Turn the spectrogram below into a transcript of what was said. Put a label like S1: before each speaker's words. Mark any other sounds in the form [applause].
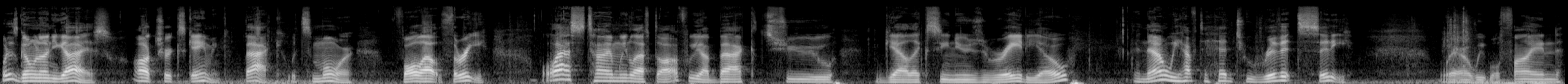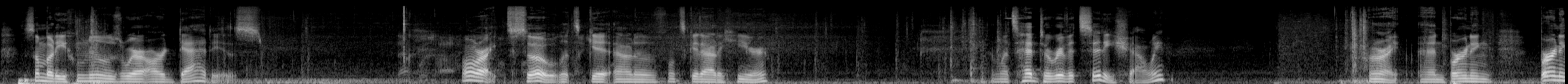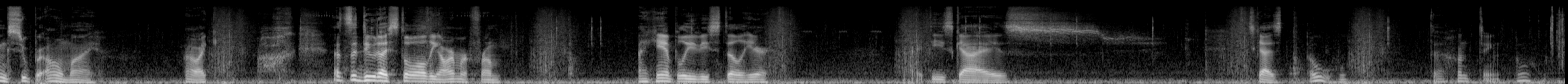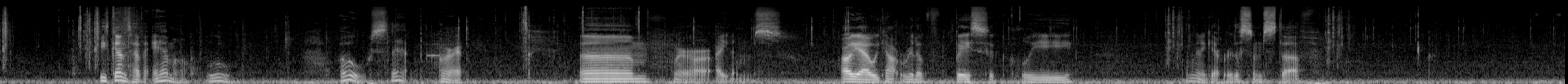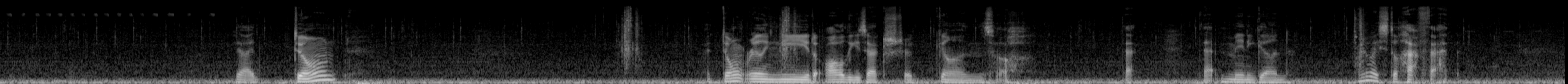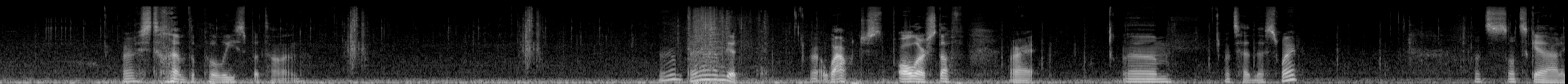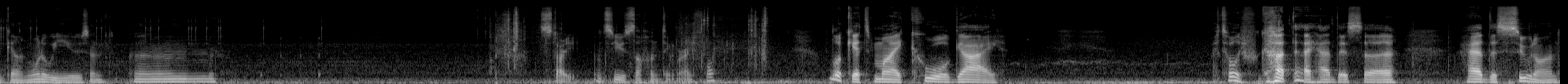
S1: What is going on, you guys? Tricks Gaming, back with some more Fallout 3. Last time we left off, we got back to Galaxy News Radio, and now we have to head to Rivet City, where we will find somebody who knows where our dad is. Alright, so let's get out of let's get out of here. And let's head to Rivet City, shall we? Alright, and burning, burning super, oh my. Oh, I, oh, that's the dude I stole all the armor from. I can't believe he's still here. Alright, these guys, these guys, oh, the hunting, oh. These guns have ammo, ooh. Oh, snap. Alright. Um, where are items? Oh yeah, we got rid of basically I'm gonna get rid of some stuff. Yeah, I don't... I don't really need all these extra guns. Oh, that, that minigun. Why do I still have that? Why do I still have the police baton? I'm good. Oh, wow, just all our stuff. Alright. Um, let's head this way. Let's let's get out a gun. What are we using? Um, start. Let's use the hunting rifle. Look at my cool guy. I totally [laughs] forgot that I had this uh, had this suit on.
